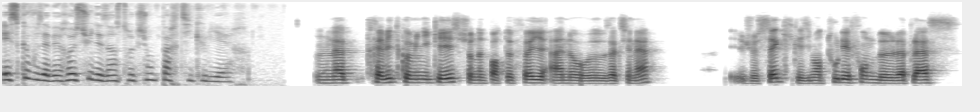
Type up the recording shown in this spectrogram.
Est-ce que vous avez reçu des instructions particulières? On a très vite communiqué sur notre portefeuille à nos actionnaires. Je sais que quasiment tous les fonds de la place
